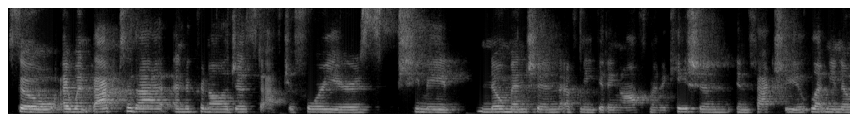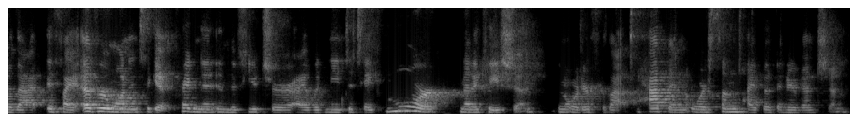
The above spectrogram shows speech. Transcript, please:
So I went back to that endocrinologist after four years. She made no mention of me getting off medication. In fact, she let me know that if I ever wanted to get pregnant in the future, I would need to take more medication in order for that to happen or some type of intervention.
